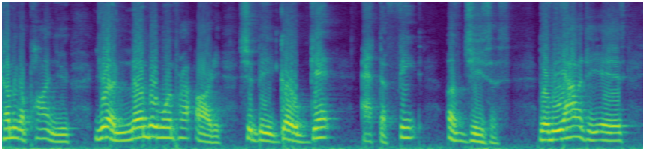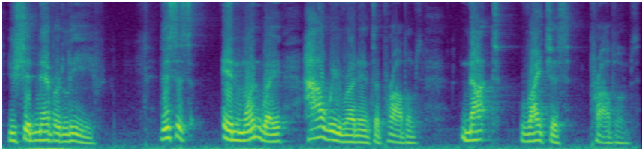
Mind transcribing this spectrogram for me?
coming upon you, your number one priority should be go get at the feet of Jesus. The reality is you should never leave. This is in one way how we run into problems, not righteous problems.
